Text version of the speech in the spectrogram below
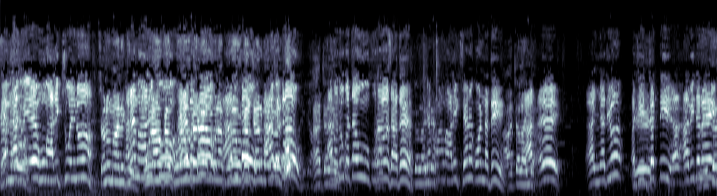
કેમ ના જોઈએ? હું માલિક છું એનો. ચલો માલિક આ બધું બતાવું પુરાવા સાથે. કોણ માલિક છે ને કોણ નથી? હા, ચાલ આવી આ- જા. એ આ અહીંયા હજી ઇજ્જતથી આવી જ નહીં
